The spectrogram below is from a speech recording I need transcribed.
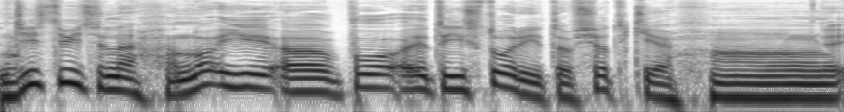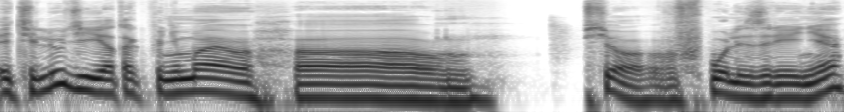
Действительно. Но и э, по этой истории-то все-таки э, эти люди, я так понимаю, э, все в поле зрения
